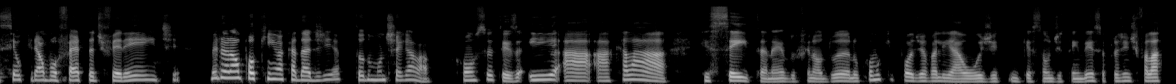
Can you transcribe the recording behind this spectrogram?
se eu criar uma oferta diferente", melhorar um pouquinho a cada dia, todo mundo chega lá. Com certeza. E a aquela receita, né, do final do ano, como que pode avaliar hoje em questão de tendência pra gente falar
